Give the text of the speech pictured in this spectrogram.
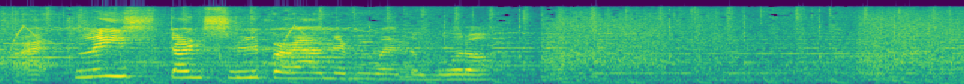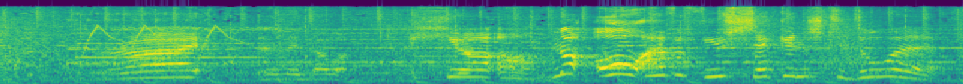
All right, Please don't slip around everywhere in the water. Alright, and then go up here. Oh, no, oh, I have a few seconds to do it.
